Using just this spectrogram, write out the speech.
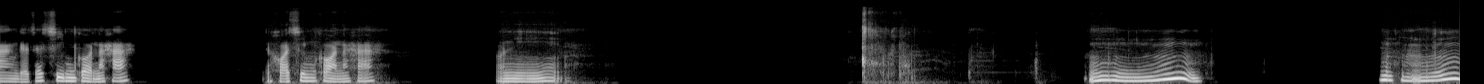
าง เดี๋ยวจะชิมก่อนนะคะ เดี๋ยวขอชิมก่อนนะคะ ตอนนี้ อือหือ อือหือ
